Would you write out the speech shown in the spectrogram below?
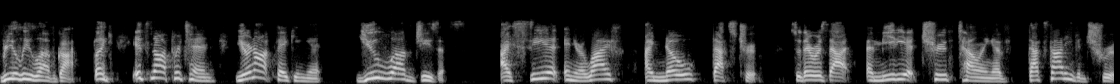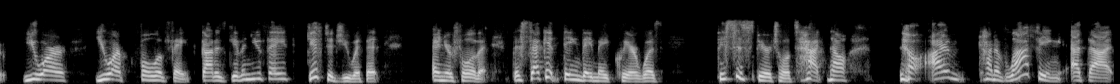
really love God. Like it's not pretend. You're not faking it. You love Jesus. I see it in your life. I know that's true. So there was that immediate truth telling of that's not even true. You are, you are full of faith. God has given you faith, gifted you with it, and you're full of it. The second thing they made clear was this is spiritual attack. Now, now I'm kind of laughing at that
